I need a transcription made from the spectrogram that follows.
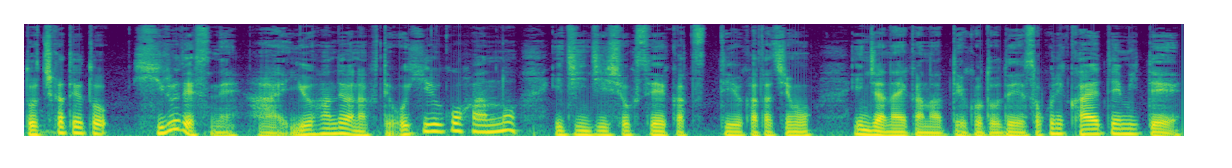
どっちかというと、昼ですね。はい。夕飯ではなくて、お昼ご飯の一日一食生活っていう形もいいんじゃないかなっていうことで、そこに変えてみて、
